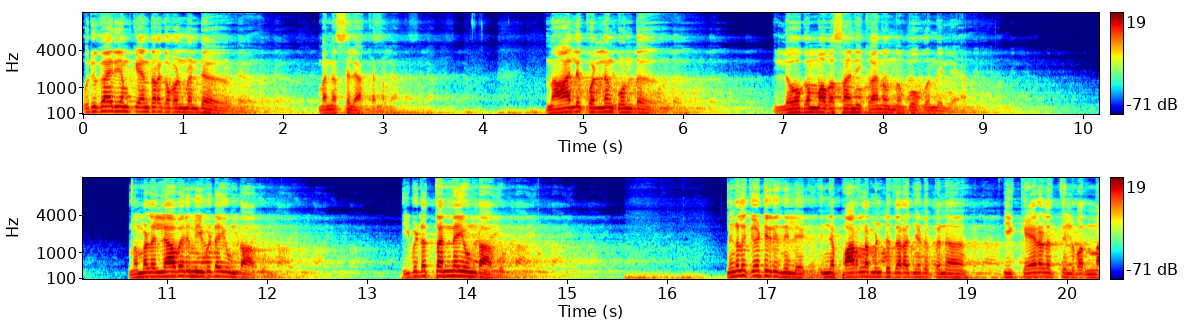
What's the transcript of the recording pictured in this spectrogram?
ഒരു കാര്യം കേന്ദ്ര ഗവൺമെന്റ് മനസ്സിലാക്കണം. നാല് കൊല്ലം കൊണ്ട് ലോകം അവസാനിക്കാനൊന്നും പോകുന്നില്ല. നമ്മളെല്ലാവരും ഇവിടെ ഉണ്ടാകും. ഇവിടെ തന്നെ ഉണ്ടാകും. നിങ്ങൾ കേട്ടിരുന്നില്ലേ? കഴിഞ്ഞ പാർലമെന്റ് തെരഞ്ഞെടുപ്പിന് ഈ കേരളത്തിൽ വന്ന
